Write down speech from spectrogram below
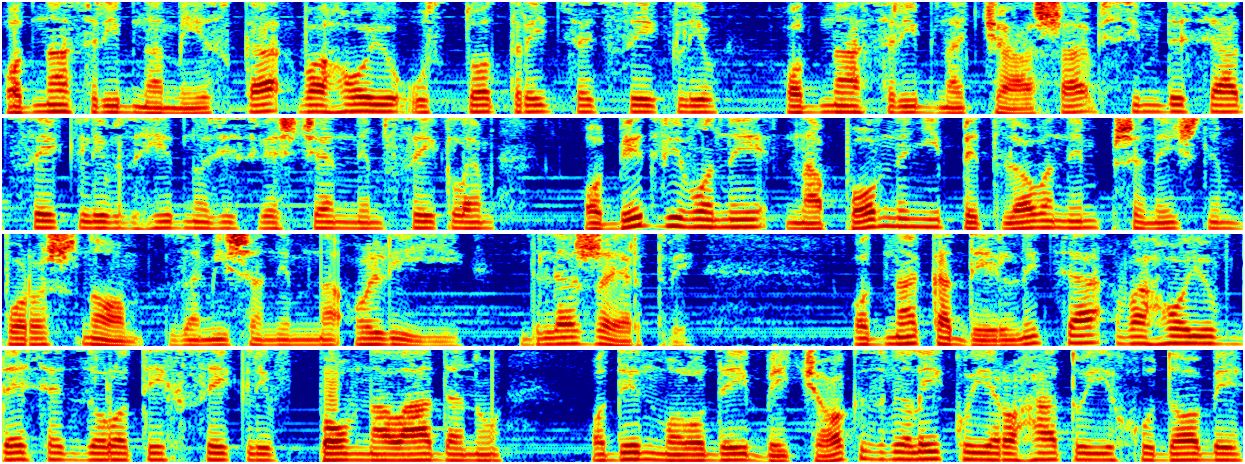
Одна срібна миска вагою у 130 сиклів, одна срібна чаша в 70 сиклів згідно зі священним сиклем, обидві вони наповнені петльованим пшеничним борошном, замішаним на олії, для жертви. Одна кадильниця вагою в 10 золотих сиклів, повна ладану, один молодий бичок з великої рогатої худоби,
